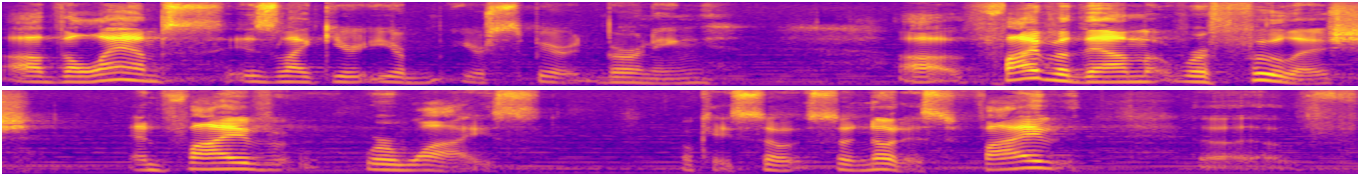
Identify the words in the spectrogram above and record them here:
Uh, the lamps is like your, your, your spirit burning. Uh, five of them were foolish, and five were wise. Okay, so, so notice five, uh, f-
